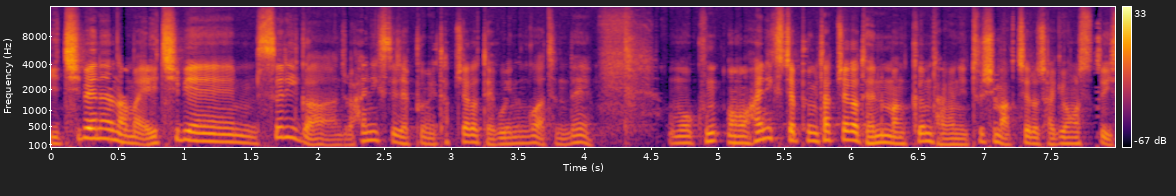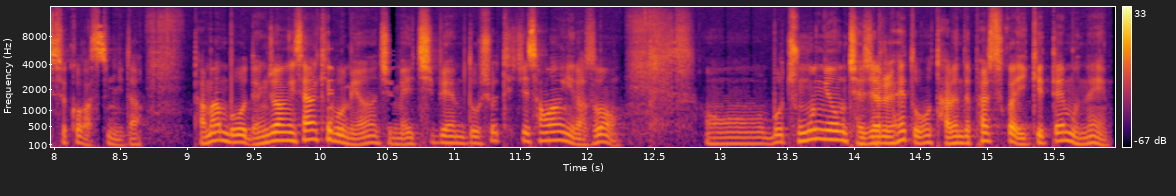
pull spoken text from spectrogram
이 칩에는 아마 HBM3가 하이닉스 제품이 탑재가 되고 있는 것 같은데 뭐 어, 하이닉스 제품이 탑재가 되는 만큼 당연히 투시 막재로 작용할 수도 있을 것 같습니다. 다만 뭐 냉정하게 생각해 보면 지금 HBM도 쇼티지 상황이라서 어, 뭐 중국용 제재를 해도 다른데 팔 수가 있기 때문에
